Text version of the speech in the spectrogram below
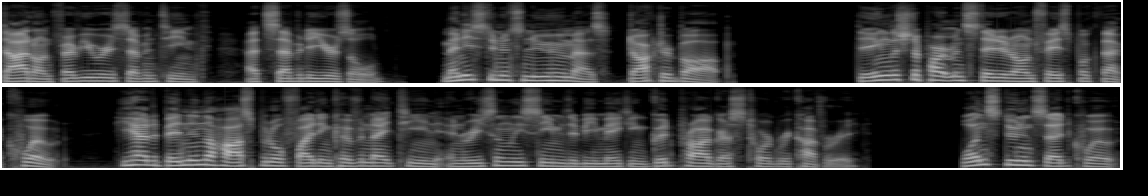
died on February 17th at 70 years old. Many students knew him as Dr. Bob. The English department stated on Facebook that, quote, he had been in the hospital fighting COVID 19 and recently seemed to be making good progress toward recovery. One student said, quote,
